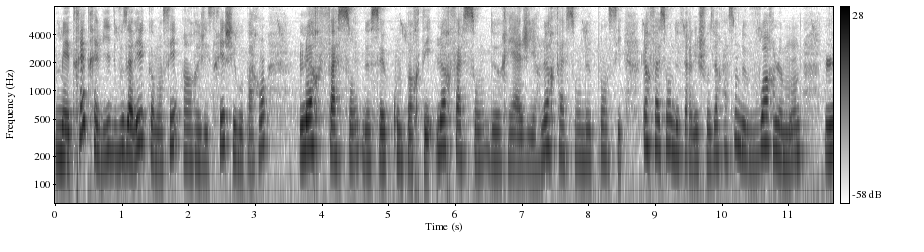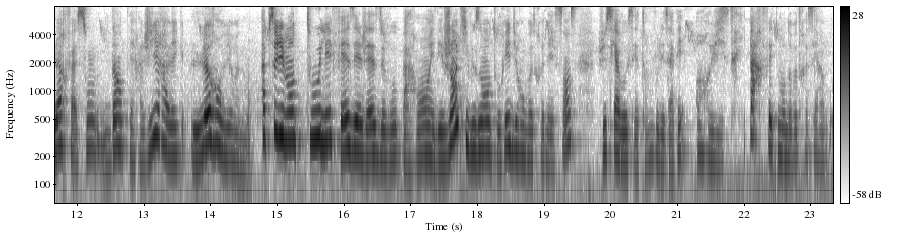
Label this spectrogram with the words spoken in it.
Mais très très vite, vous avez commencé à enregistrer chez vos parents leur façon de se comporter, leur façon de réagir, leur façon de penser, leur façon de faire les choses, leur façon de voir le monde, leur façon d'interagir avec leur environnement. Absolument tous les faits et gestes de vos parents et des gens qui vous ont entouré durant votre naissance jusqu'à vos 7 ans, vous les avez enregistrés parfaitement dans votre cerveau.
